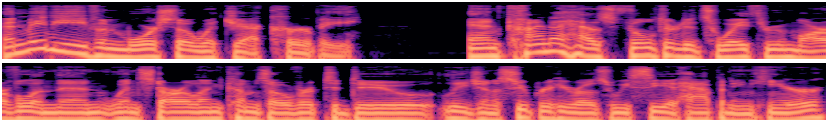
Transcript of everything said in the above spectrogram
and maybe even more so with Jack Kirby and kind of has filtered its way through Marvel. And then when Starlin comes over to do Legion of Superheroes, we see it happening here,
